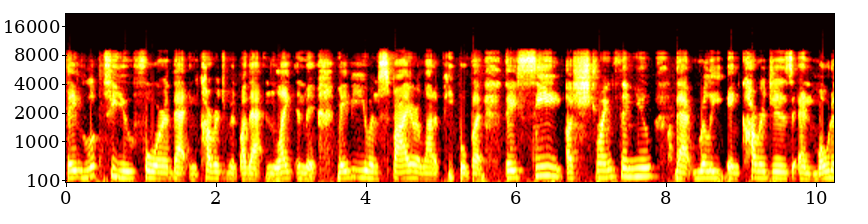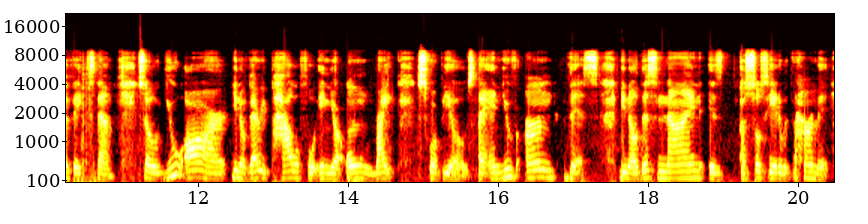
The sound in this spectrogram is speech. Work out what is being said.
They look to you for that encouragement or that enlightenment. Maybe you inspire a lot of people, but they see a strength in you that really encourages and motivates them. So you are, you know, very powerful in your own right, Scorpios, and you've earned this. You know, this nine is associated with the hermit.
